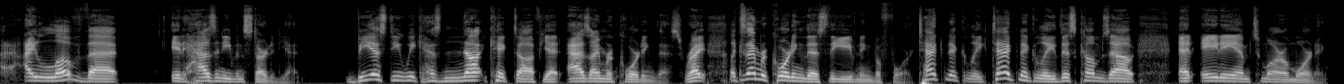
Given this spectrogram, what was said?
I love that it hasn't even started yet. BSD week has not kicked off yet as I'm recording this, right? Like, cause I'm recording this the evening before. Technically, technically, this comes out at 8 a.m. tomorrow morning.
